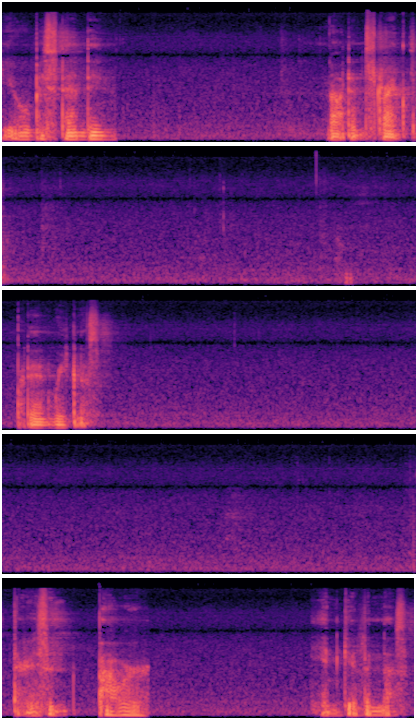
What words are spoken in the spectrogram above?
you will be standing not in strength, but in weakness. There isn't power in givenness.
